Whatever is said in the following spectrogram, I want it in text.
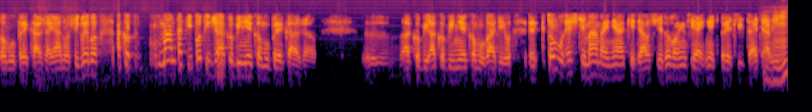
komu prekáža Janošik, lebo ako, mám taký pocit, že ako by niekomu prekážal. E, ako by, ako by niekomu vadil. K tomu ešte mám aj nejaké ďalšie, dovolím si aj hneď prečítať, aby, mm-hmm.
